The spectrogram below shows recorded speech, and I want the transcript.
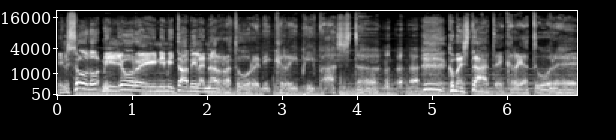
il solo migliore e inimitabile narratore di creepypasta. Come state, creature?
